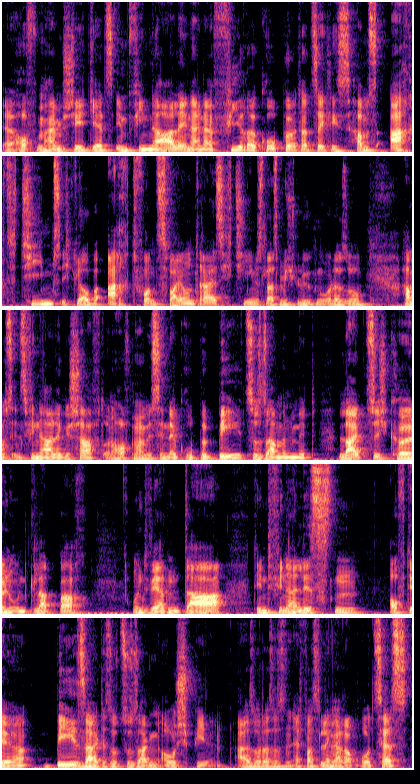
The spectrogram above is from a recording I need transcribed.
Äh, Hoffenheim steht jetzt im Finale in einer Vierergruppe. Tatsächlich haben es acht Teams, ich glaube acht von 32 Teams, lass mich lügen oder so, haben es ins Finale geschafft. Und Hoffenheim ist in der Gruppe B zusammen mit Leipzig, Köln und Gladbach und werden da den Finalisten auf der B-Seite sozusagen ausspielen. Also das ist ein etwas längerer Prozess,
